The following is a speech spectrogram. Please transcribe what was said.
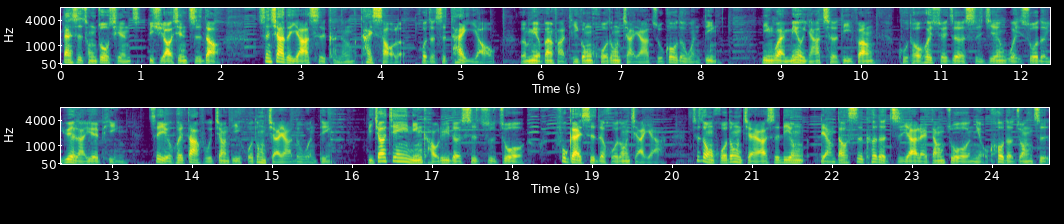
但是重做前必须要先知道剩下的牙齿可能太少了，或者是太摇，而没有办法提供活动假牙足够的稳定。另外，没有牙齿的地方，骨头会随着时间萎缩的越来越平，这也会大幅降低活动假牙的稳定。比较建议您考虑的是制作覆盖式的活动假牙。这种活动假牙是利用两到四颗的植牙来当做纽扣的装置，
